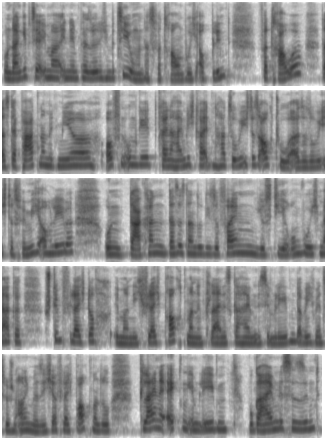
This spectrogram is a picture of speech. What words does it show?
Und dann gibt es ja immer in den persönlichen Beziehungen das Vertrauen, wo ich auch blind vertraue, dass der Partner mit mir offen umgeht, keine Heimlichkeiten hat, so wie ich das auch tue, also so wie ich das für mich auch lebe. Und da kann, das ist dann so diese Feinjustierung, wo ich merke, stimmt vielleicht doch immer nicht. Vielleicht braucht man ein kleines Geheimnis im Leben, da bin ich mir inzwischen auch nicht mehr sicher. Vielleicht braucht man so kleine Ecken im Leben, wo Geheimnisse sind.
